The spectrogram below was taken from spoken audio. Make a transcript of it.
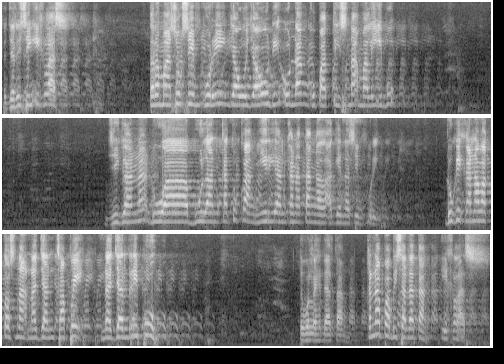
terjadi sing ikhlas termasuk sim kuring jauh-jauh diundang kupatisna mali ibu jigana dua bulan katukang nyirian karena tanggal agenda sim kuring karena waktunak najan capek najan ripu boleh datang Kenapa bisa datang ikhlas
